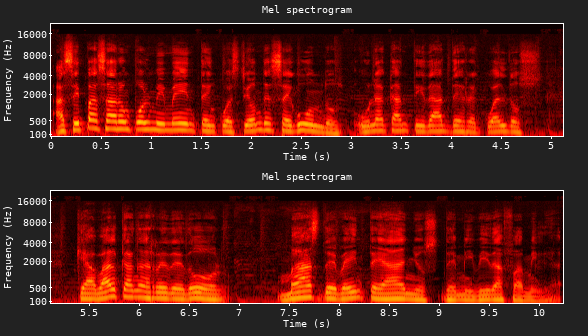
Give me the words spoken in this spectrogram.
Así pasaron por mi mente en cuestión de segundos una cantidad de recuerdos que abarcan alrededor más de 20 años de mi vida familiar.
